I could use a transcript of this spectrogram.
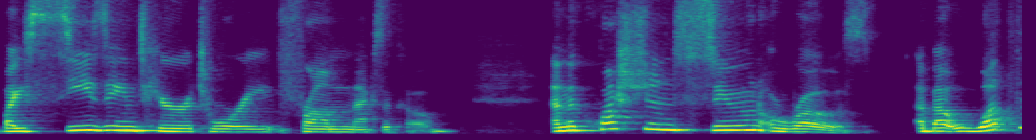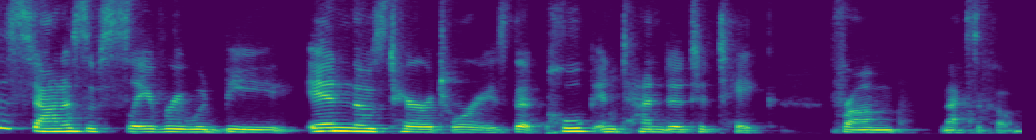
by seizing territory from Mexico. And the question soon arose about what the status of slavery would be in those territories that Polk intended to take from Mexico.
